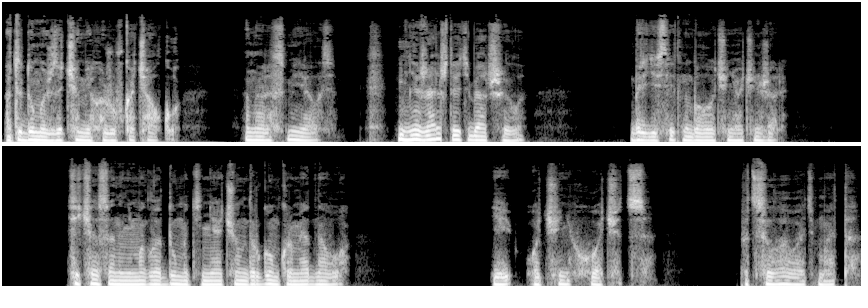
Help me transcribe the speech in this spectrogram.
А ты думаешь, зачем я хожу в качалку?» Она рассмеялась. «Мне жаль, что я тебя отшила». Бри действительно было очень-очень жаль. Сейчас она не могла думать ни о чем другом, кроме одного. Ей очень хочется поцеловать Мэтта.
